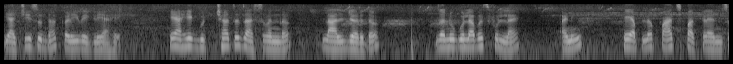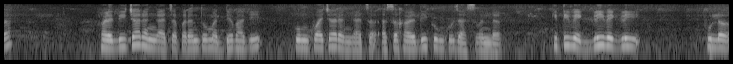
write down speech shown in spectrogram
याचीसुद्धा कळी वेगळी आहे. हे आहे गुच्छाचं जास्वंद लाल जर्द जणू गुलाबच फुलला आहे आणि हे आपलं पाच पाकळ्यांचं हळदीच्या रंगाचं परंतु मध्यभागी कुंकवाच्या रंगाचं असं हळदी कुंकू जास्वंद. किती वेगळी वेगळी फुलं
